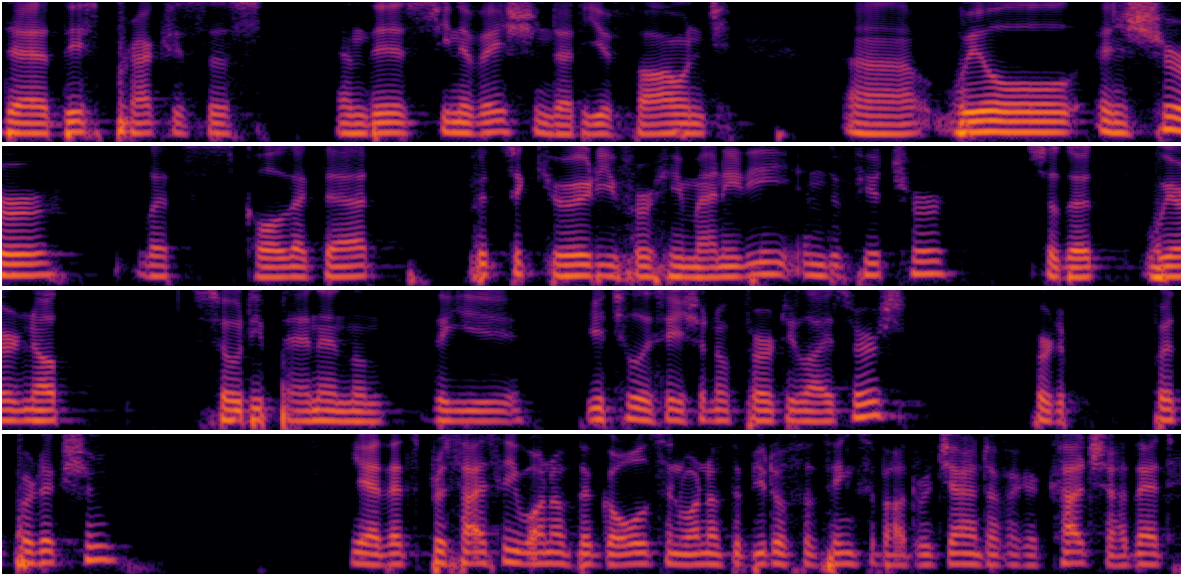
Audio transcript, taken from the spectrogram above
that these practices and this innovation that you found uh, will ensure, let's call it like that, food security for humanity in the future, so that we are not so dependent on the utilization of fertilizers for the food production? Yeah, that's precisely one of the goals and one of the beautiful things about regenerative agriculture that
